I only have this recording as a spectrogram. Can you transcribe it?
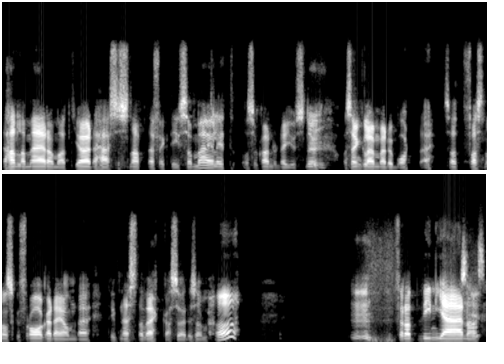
det handlar mer om att göra det här så snabbt och effektivt som möjligt och så kan du det just nu mm. och sen glömmer du bort det så att fast någon skulle fråga dig om det typ nästa vecka så är det som Hå? Mm. för att din hjärna Precis.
